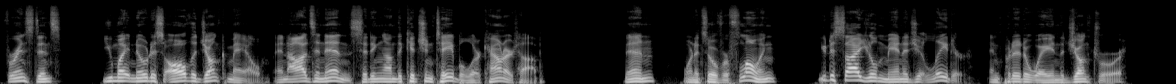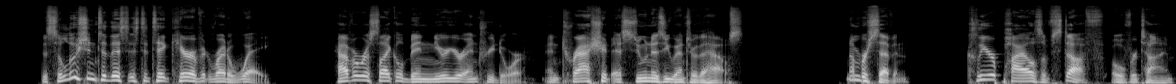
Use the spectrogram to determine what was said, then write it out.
For instance, you might notice all the junk mail and odds and ends sitting on the kitchen table or countertop. Then, when it's overflowing, you decide you'll manage it later and put it away in the junk drawer. The solution to this is to take care of it right away. Have a recycle bin near your entry door and trash it as soon as you enter the house. Number 7. Clear piles of stuff over time.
